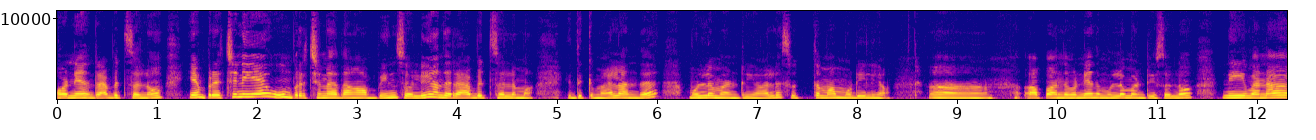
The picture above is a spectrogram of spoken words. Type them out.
உடனே அந்த ரேபிட் சொல்லும் என் பிரச்சனையே உன் பிரச்சனை தான் அப்படின்னு சொல்லி அந்த ரேபிட் சொல்லுமா. இதுக்கு மேலே அந்த முள்ளமன்றியால் சுத்தமாக முடியலையாம். அப்போ அந்த உடனே அந்த முள்ளமன்றி சொல்லும் நீ வேணால்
